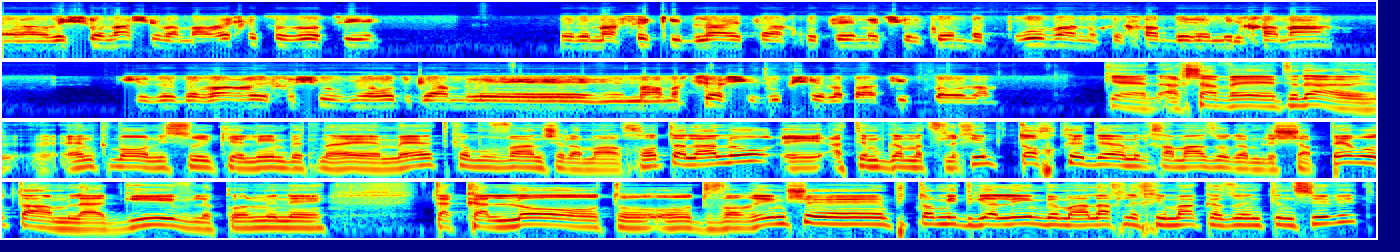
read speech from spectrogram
הראשונה של המערכת הזאת. ולמעשה קיבלה את החותמת של קומבט פרובה, נוכחה במלחמה, שזה דבר חשוב מאוד גם למאמצי השיווק שלה בעתיד בעולם. כן, עכשיו, אתה יודע, אין כמו ניסוי כלים בתנאי אמת, כמובן, של המערכות הללו. אתם גם מצליחים תוך כדי המלחמה הזו גם לשפר אותם, להגיב לכל מיני תקלות או, או דברים שפתאום מתגלים במהלך לחימה כזו אינטנסיבית?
